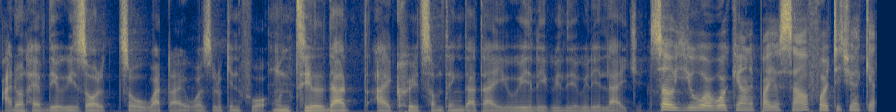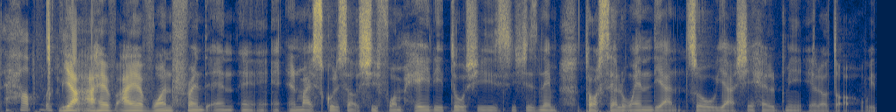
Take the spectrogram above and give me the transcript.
I don't have the result. So what I was looking for until that I create something that I really, really, really like. So you were working on it by yourself, or did you get help with? Yeah, your- I have I have one friend in in, in my school. So she's from Haiti too. She's she's named Torcel Wendian. So yeah, she helped me a lot with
